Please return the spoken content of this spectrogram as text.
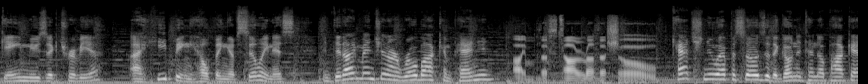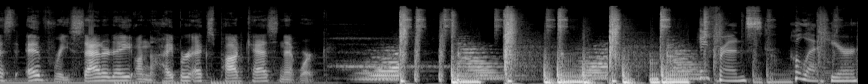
game music trivia, a heaping helping of silliness, and did I mention our robot companion? I'm the star of the show. Catch new episodes of the Go Nintendo podcast every Saturday on the HyperX Podcast Network. Hey friends, Colette here.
